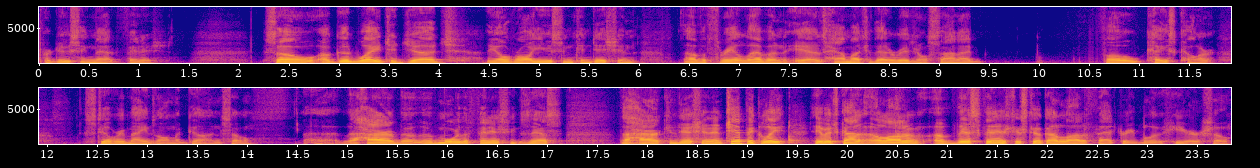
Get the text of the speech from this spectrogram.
producing that finish. So a good way to judge the overall use and condition of a 311 is how much of that original cyanide faux case color still remains on the gun. So uh, the higher, the, the, more the finish exists, the higher condition. And typically, if it's got a lot of, of this finish, it's still got a lot of factory blue here. So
